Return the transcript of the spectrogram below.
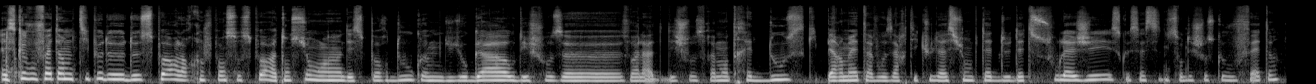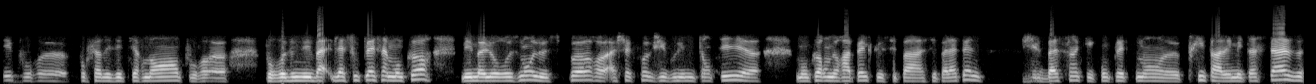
Est-ce que vous faites un petit peu de, de, sport? Alors quand je pense au sport, attention, hein, des sports doux comme du yoga ou des choses, euh, voilà, des choses vraiment très douces qui permettent à vos articulations peut-être d'être soulagées. Est-ce que ça, ce sont des choses que vous faites? Pour euh, pour faire des étirements, pour euh, pour redonner bah, de la souplesse à mon corps. Mais malheureusement, le sport, à chaque fois que j'ai voulu me tenter, euh, mon corps me rappelle que c'est pas c'est pas la peine j'ai le bassin qui est complètement euh, pris par les métastases.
